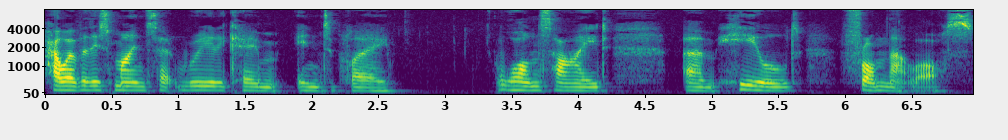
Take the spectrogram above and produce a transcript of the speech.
However, this mindset really came into play once I'd um, healed from that loss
